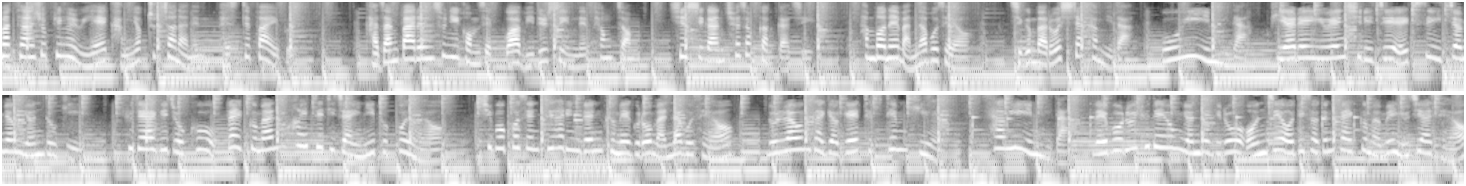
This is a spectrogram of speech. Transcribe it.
스마트한 쇼핑을 위해 강력 추천하는 베스트 5. 가장 빠른 순위 검색과 믿을 수 있는 평점, 실시간 최저가까지 한 번에 만나보세요. 지금 바로 시작합니다. 5위입니다. BRAUN 시리즈 X 2.0 면도기. 휴대하기 좋고 깔끔한 화이트 디자인이 돋보여요. 15% 할인된 금액으로 만나보세요. 놀라운 가격의 득템 기회. 4위입니다. 레보르 휴대용 면도기로 언제 어디서든 깔끔함을 유지하세요.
